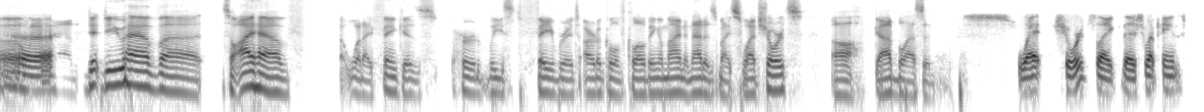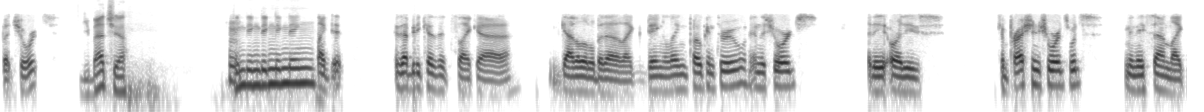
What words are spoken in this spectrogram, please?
Oh, uh, do, do you have? uh So I have what I think is her least favorite article of clothing of mine, and that is my sweat shorts. Oh, God bless it. Sweat shorts, like the sweatpants, but shorts. You betcha. Hmm. Ding ding ding ding ding. Like, it, is that because it's like uh got a little bit of like dingling poking through in the shorts, Are they, or these compression shorts? What's? I mean, they sound like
